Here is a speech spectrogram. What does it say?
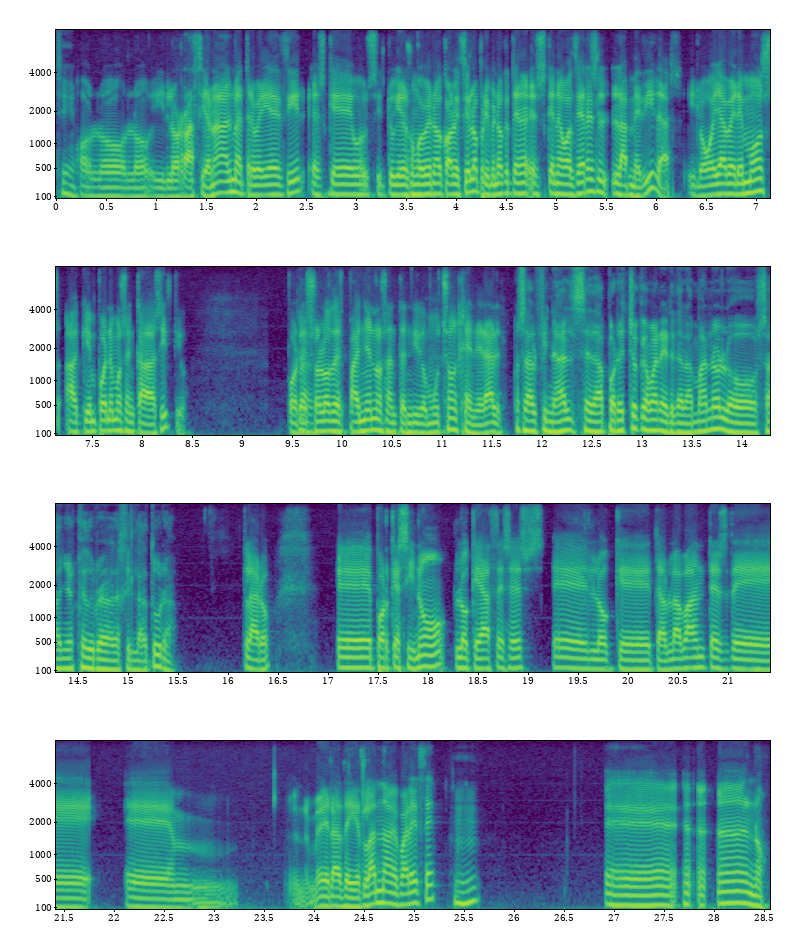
Sí. o lo, lo- y lo racional, me atrevería a decir, es que si tú quieres un gobierno de coalición, lo primero que tienes que negociar es las medidas y luego ya veremos a quién ponemos en cada sitio. Por Claro. eso lo de España nos ha entendido mucho en general. O sea, al final se da por hecho que van a ir de la mano los años que dure la legislatura. Claro. Eh, porque si no, lo que haces es eh, lo que te hablaba antes de. eh, era de Irlanda, me parece. Eh, no,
